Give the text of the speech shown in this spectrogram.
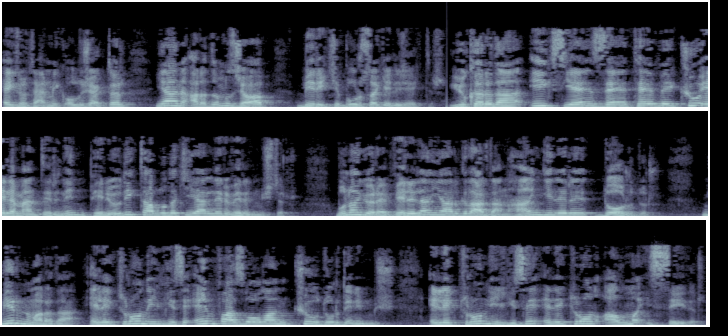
egzotermik olacaktır. Yani aradığımız cevap 1-2 Bursa gelecektir. Yukarıda X, Y, Z, T ve Q elementlerinin periyodik tablodaki yerleri verilmiştir. Buna göre verilen yargılardan hangileri doğrudur? Bir numarada elektron ilgisi en fazla olan Q'dur denilmiş. Elektron ilgisi elektron alma isteğidir.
